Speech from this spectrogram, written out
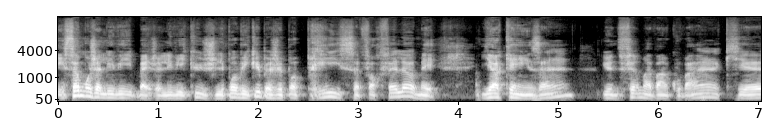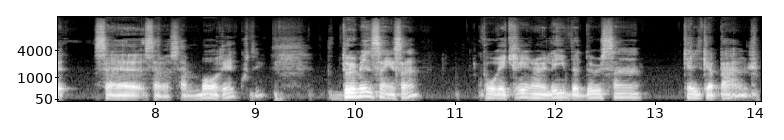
Et ça, moi, je l'ai, vécu. Ben, je l'ai vécu. Je ne l'ai pas vécu parce que je n'ai pas pris ce forfait-là, mais il y a 15 ans, il y a une firme à Vancouver qui, ça, ça, ça m'aurait coûté 2500 pour écrire un livre de 200 quelques pages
